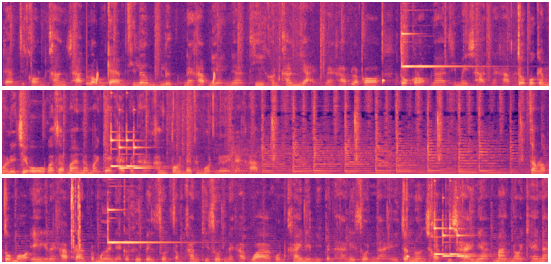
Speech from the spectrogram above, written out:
แก้มที่ค่อนข้างชัดร่องแก้มที่เริ่มลึกนะครับเหนียงเนี่ยที่ค่อนข้างใหญ่นะครับแล้วก็ตัวกรอบหน้าที่ไม่ชัดนะครับตัวโปรแกรม Origio ก็สามารถนำมาแก้ไขปัญหาข้างต้นได้ทั้งหมดเลยนะครับำหรับตัวหมอเองนะครับการประเมินเนี่ยก็คือเป็นส่วนสำคัญที่สุดนะครับว่าคนไข้เนี่ยมีปัญหาในส่วนไหนจำนวนช็อตที่ใช้เนี่ยมากน้อยแค่ไหน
